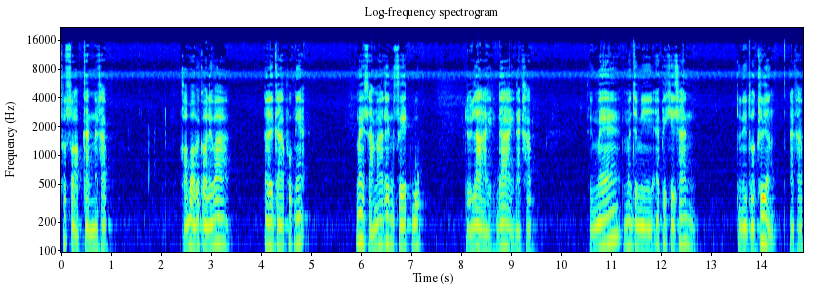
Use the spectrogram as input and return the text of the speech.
ทดสอบกันนะครับ ขอบอกไว้ก่อนเลยว่า นาฬิกาพวกนี้ไม่สามารถเล่น Facebook หรือ Line ได้นะครับ ถึงแม้มันจะมีแอปพลิเคชันอยู่ในตัวเครื่องนะครับ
